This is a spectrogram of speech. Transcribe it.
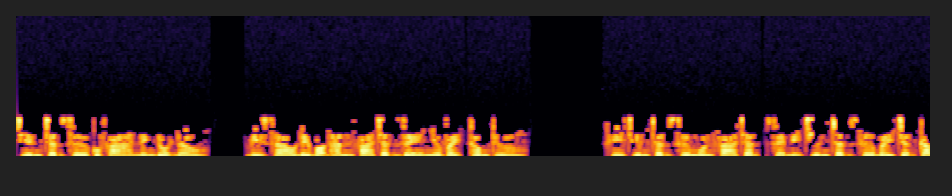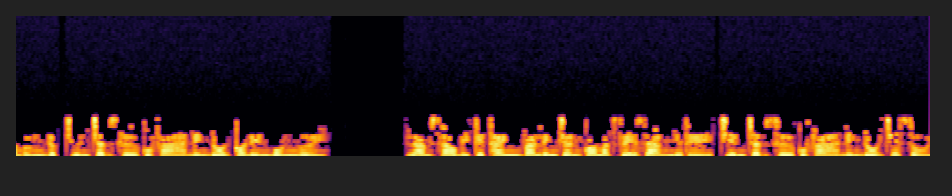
Chiến trận sư của phá đỉnh đội đâu? Vì sao để bọn hắn phá trận dễ như vậy thông thường? Khi chiến trận sư muốn phá trận, sẽ bị chiến trận sư bày trận cảm ứng được chiến trận sư của phá đỉnh đội có đến bốn người. Làm sao bị Kiệt Thanh và Linh Trần qua mặt dễ dàng như thế, chiến trận sư của phá đỉnh đội chết rồi.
